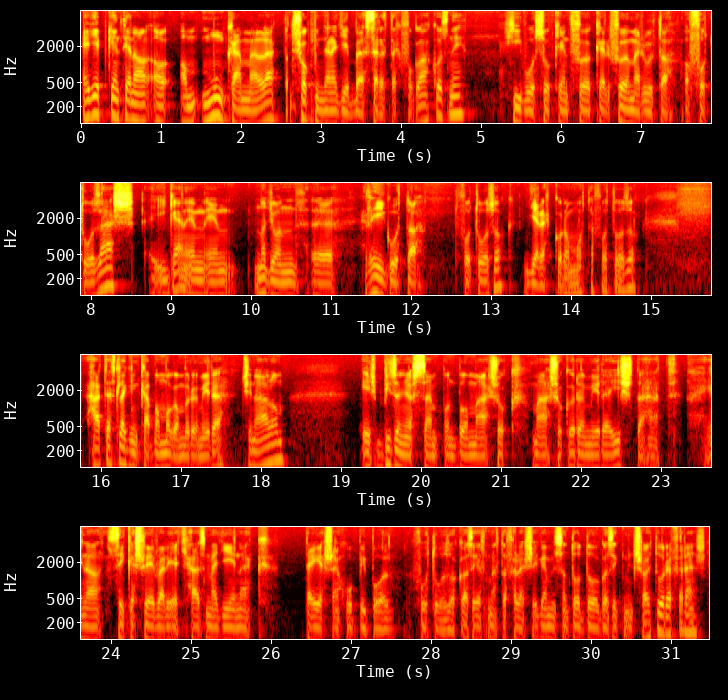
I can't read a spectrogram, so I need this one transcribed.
Egyébként én a, a, a munkám mellett sok minden egyébben szeretek foglalkozni. Hívószóként fölker, fölmerült a, a fotózás. Igen, én, én nagyon e, régóta fotózok, gyerekkorom óta fotózok. Hát ezt leginkább a magam örömére csinálom, és bizonyos szempontból mások, mások örömére is, tehát én a Székesfehérvári Egyház megyének teljesen hobbiból fotózok, azért, mert a feleségem viszont ott dolgozik, mint sajtóreferens.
